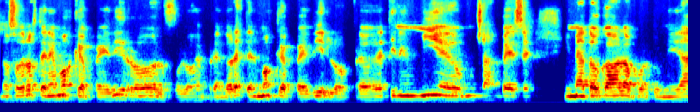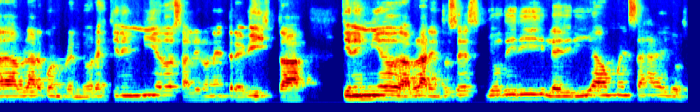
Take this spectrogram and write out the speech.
Nosotros tenemos que pedir, Rodolfo, los emprendedores tenemos que pedir, los emprendedores tienen miedo muchas veces y me ha tocado la oportunidad de hablar con emprendedores, tienen miedo de salir a una entrevista, tienen miedo de hablar. Entonces yo diría, le diría un mensaje a ellos,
